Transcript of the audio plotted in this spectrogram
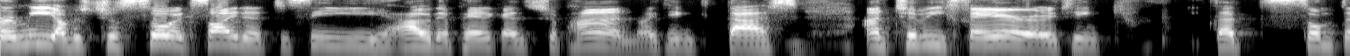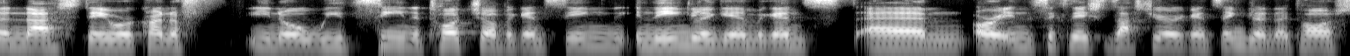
for me, I was just so excited to see how they played against Japan. I think that, and to be fair, I think that's something that they were kind of, you know, we'd seen a touch of against the in the England game against, um, or in the Six Nations last year against England. I thought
